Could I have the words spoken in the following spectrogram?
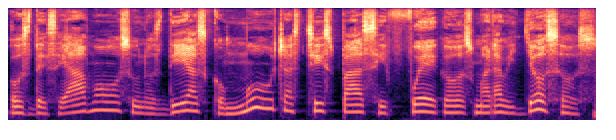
Os deseamos unos días con muchas chispas y fuegos maravillosos.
